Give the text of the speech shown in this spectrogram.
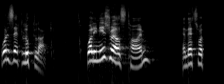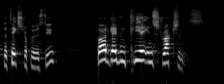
What does that look like? Well, in Israel's time, and that's what the text refers to, God gave them clear instructions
